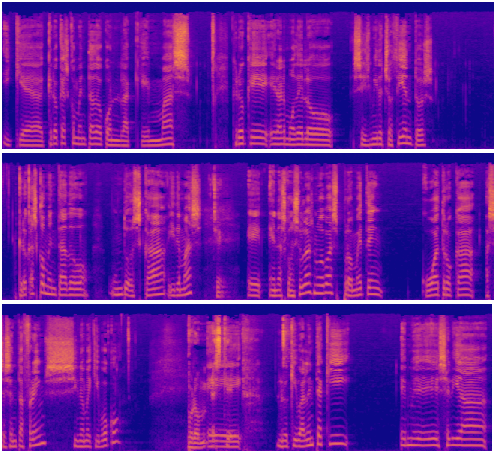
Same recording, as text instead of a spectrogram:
y que eh, creo que has comentado con la que más, creo que era el modelo 6800, creo que has comentado un 2K y demás. Sí. Eh, en las consolas nuevas prometen 4K a 60 frames, si no me equivoco. es que... Eh, lo equivalente aquí eh, sería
